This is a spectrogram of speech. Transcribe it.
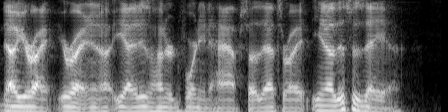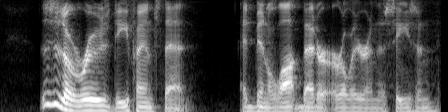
No, you're right. You're right. And, uh, yeah, it is 140 and a half. So that's right. You know, this is a uh, this is a Roos defense that had been a lot better earlier in the season,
